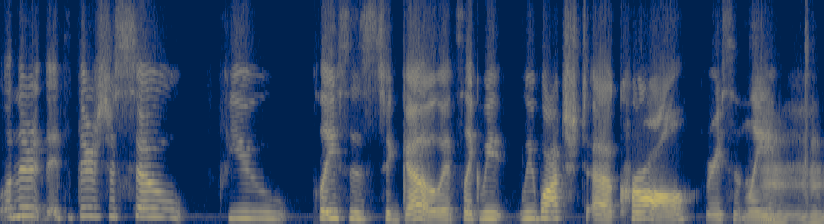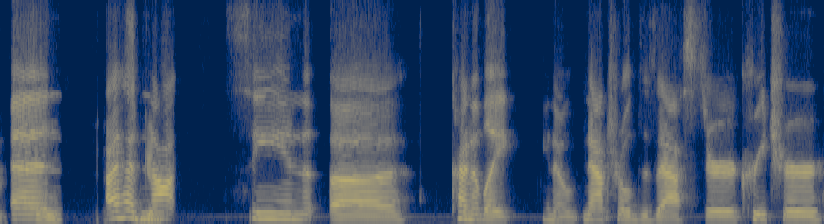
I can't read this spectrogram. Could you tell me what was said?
Well, and there it, there's just so few places to go. It's like we we watched uh, Crawl recently, Mhm. and I had not seen a kind of like you know natural disaster creature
